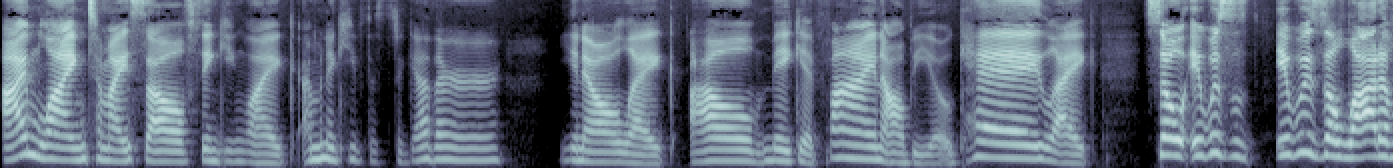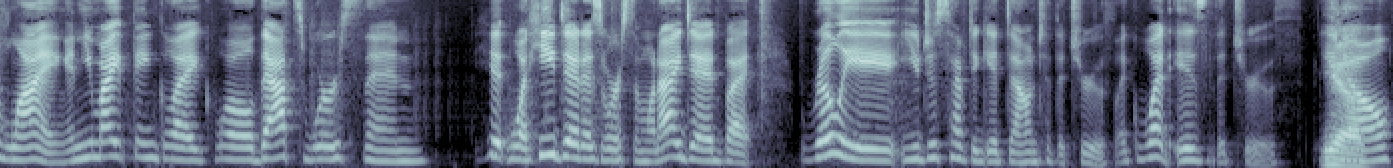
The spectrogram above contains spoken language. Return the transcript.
I'm lying to myself thinking like I'm going to keep this together. You know like i'll make it fine. I'll be okay. Like so it was it was a lot of lying. And you might think like well that's worse than hit what he did is worse than what i did. But really you just have to get down to the truth. Like what is the truth? You Yeah. know?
